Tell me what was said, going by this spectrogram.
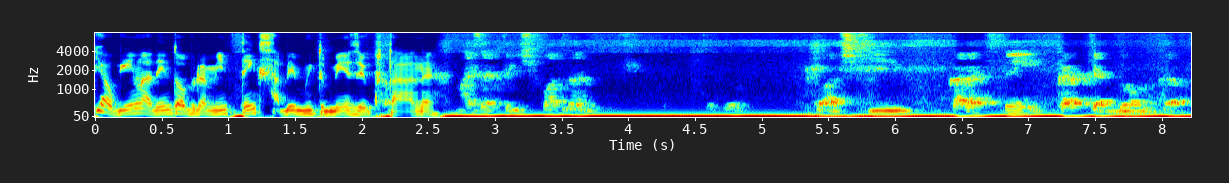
E alguém lá dentro, obviamente, tem que saber muito bem executar, né? Mas é aqueles quadradinhos entendeu? Eu acho que o cara que tem, o cara que é dono, cara,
